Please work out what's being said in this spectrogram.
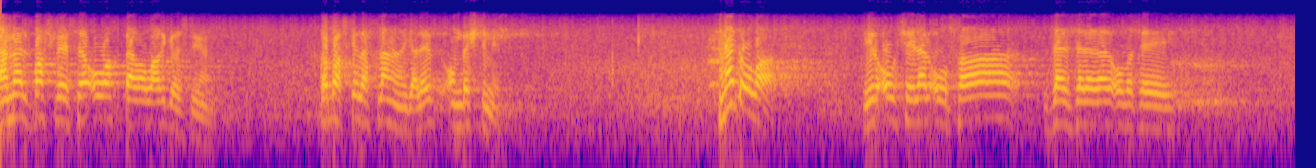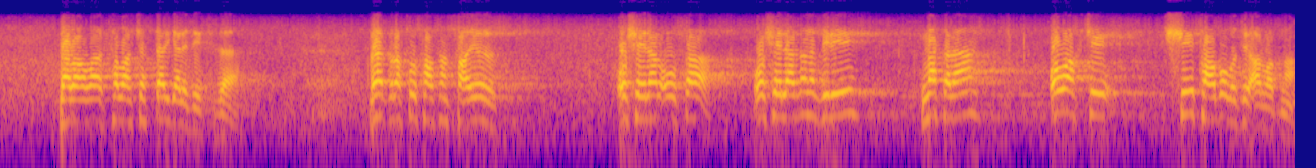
əməl baş versə, o vaxt bəlaları gözləyin. Və başqa ləfslərlə gəlib, 15 demir. Nə də olar? Bir o şeylər olsa, zəlzələlər olacaq, bəlalar, fəlakətlər gələcək sizə. Və Rasul salsan sayır, o şeylər olsa, o şeylərdən biri, məsələn, o vaxt ki, kişi tabi olacaq arvadına.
